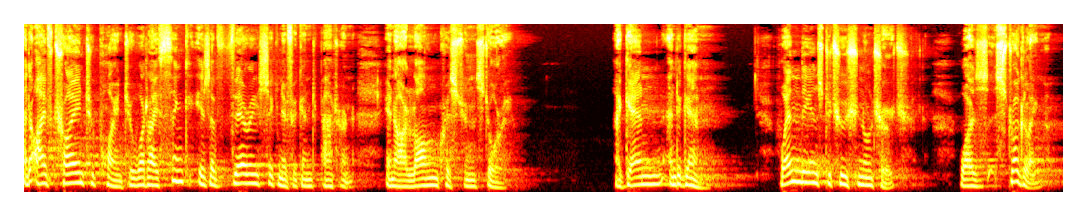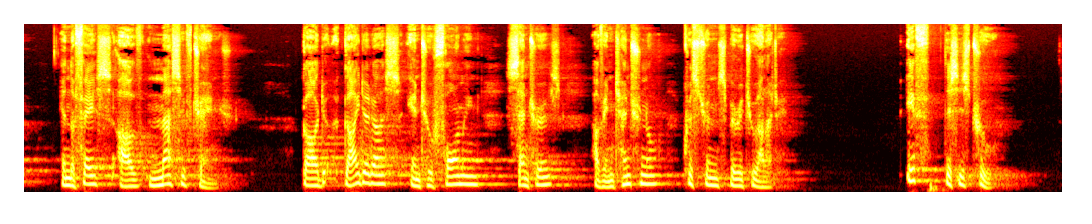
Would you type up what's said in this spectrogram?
And I've tried to point to what I think is a very significant pattern in our long Christian story. Again and again, when the institutional church was struggling in the face of massive change, God guided us into forming centers of intentional Christian spirituality. If this is true,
